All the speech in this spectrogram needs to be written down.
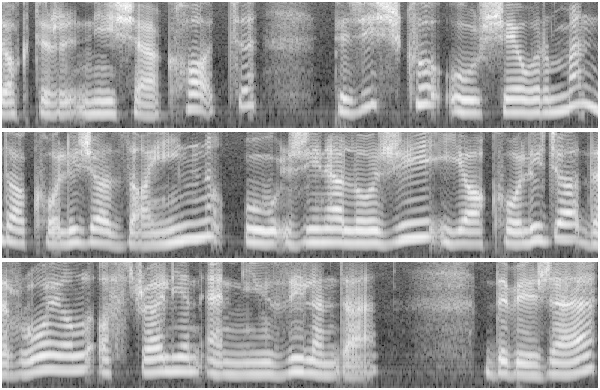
دکتر نیشا کات پزیشک او شیورمند کالج زاین او جینالوژی یا کالج در رویل استرالیان ان نیوزیلند د بیجه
